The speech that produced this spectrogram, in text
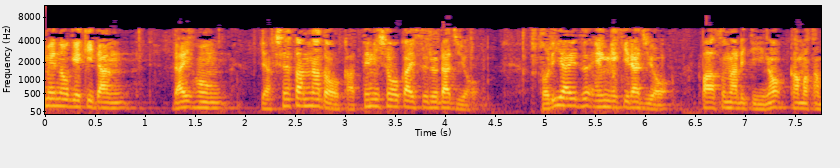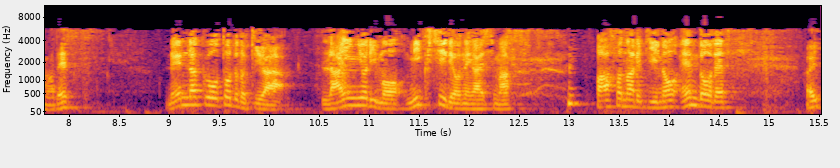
めの劇団、台本、役者さんなどを勝手に紹介するラジオ、とりあえず演劇ラジオ、パーソナリティのかまさまです。連絡を取るときは、LINE よりもミクシーでお願いします。パーソナリティの遠藤です。はい。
